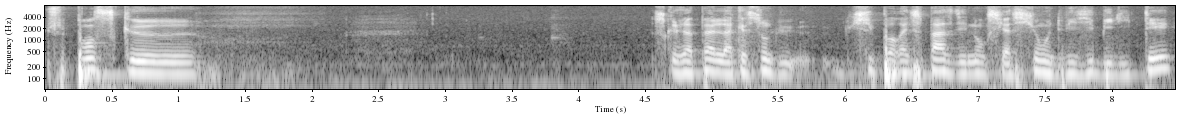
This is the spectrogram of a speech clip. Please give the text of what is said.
je pense que ce que j'appelle la question du, du support espace d'énonciation et de visibilité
